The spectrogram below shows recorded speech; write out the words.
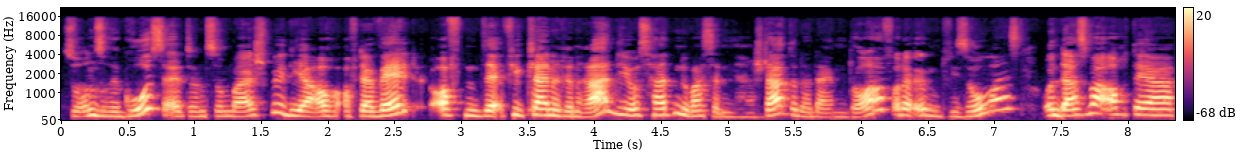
so unsere Großeltern zum Beispiel, die ja auch auf der Welt oft einen sehr viel kleineren Radius hatten, du warst in der Stadt oder deinem Dorf oder irgendwie sowas. Und das war auch der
